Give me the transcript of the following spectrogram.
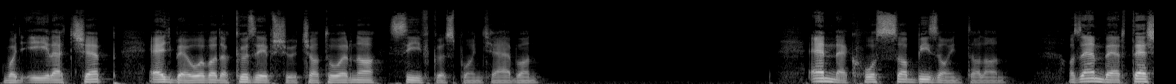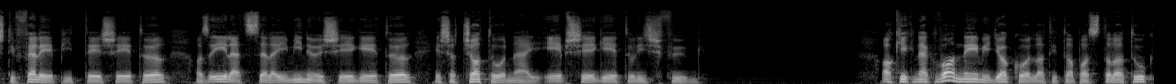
vagy életcsepp egybeolvad a középső csatorna szívközpontjában. Ennek hossza bizonytalan. Az ember testi felépítésétől, az életszelei minőségétől és a csatornái épségétől is függ. Akiknek van némi gyakorlati tapasztalatuk,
